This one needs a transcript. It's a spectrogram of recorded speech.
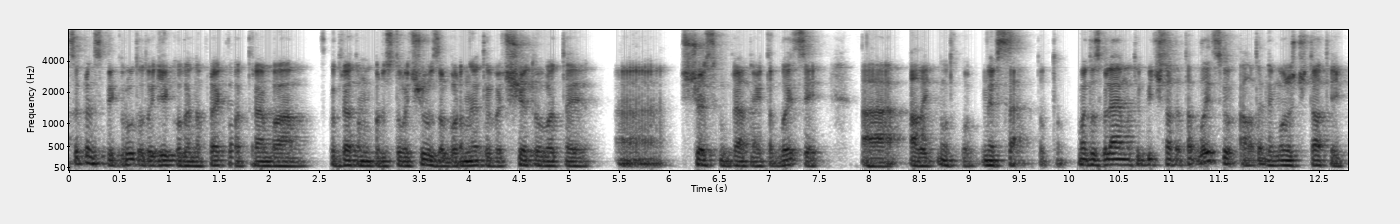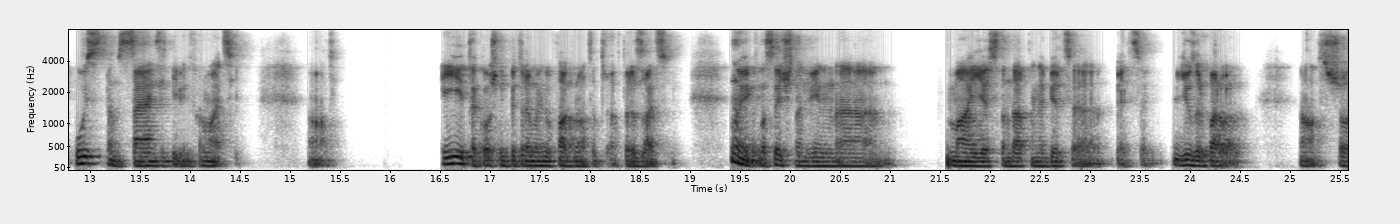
Це в принципі круто тоді, коли, наприклад, треба конкретному користувачу заборонити вичитувати е, щось з конкретної таблиці, але ну типу, не все. Тобто, ми дозволяємо тобі читати таблицю, але ти не можеш читати якусь там сенситів інформації. От. І також він підтримує двофакторну авторизацію. Ну і класично він е, має стандартний набір, це як це user пароль що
